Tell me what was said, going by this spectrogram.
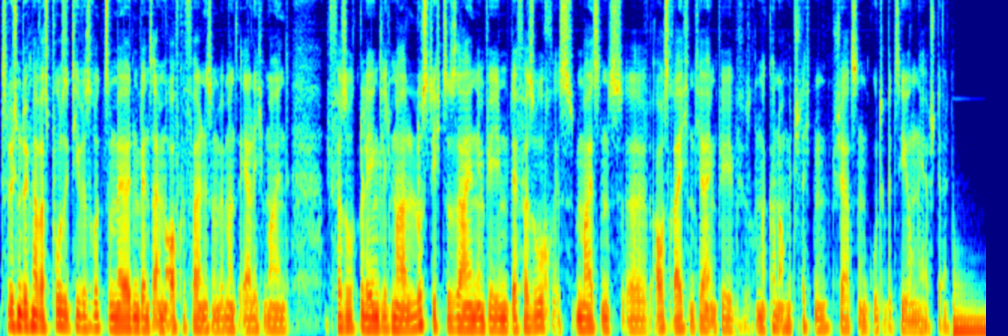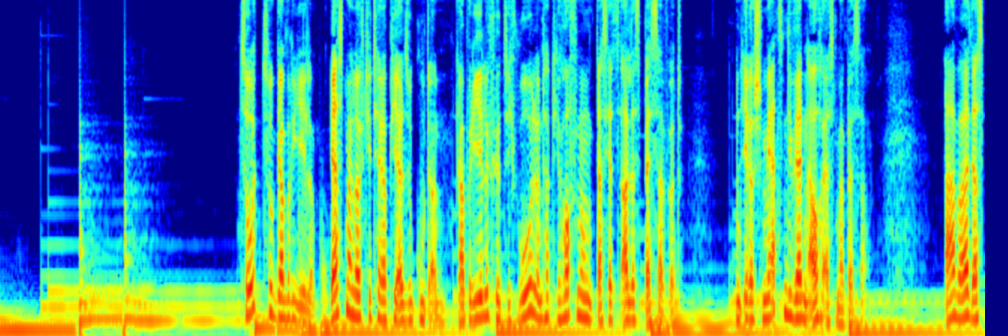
Zwischendurch mal was Positives rückzumelden, wenn es einem aufgefallen ist und wenn man es ehrlich meint. Ich versuche gelegentlich mal lustig zu sein. Irgendwie der Versuch ist meistens äh, ausreichend. Ja, irgendwie man kann auch mit schlechten Scherzen gute Beziehungen herstellen. Zurück zu Gabriele. Erstmal läuft die Therapie also gut an. Gabriele fühlt sich wohl und hat die Hoffnung, dass jetzt alles besser wird. Und ihre Schmerzen, die werden auch erstmal besser. Aber das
